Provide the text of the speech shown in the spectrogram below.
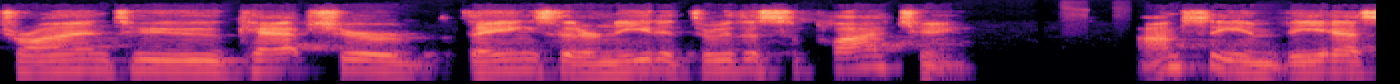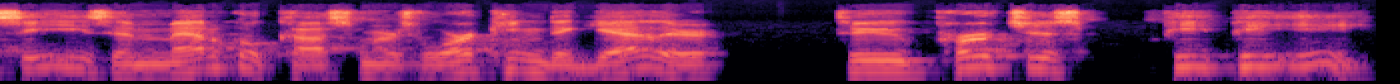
trying to capture things that are needed through the supply chain. I'm seeing BSCs and medical customers working together to purchase PPE.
